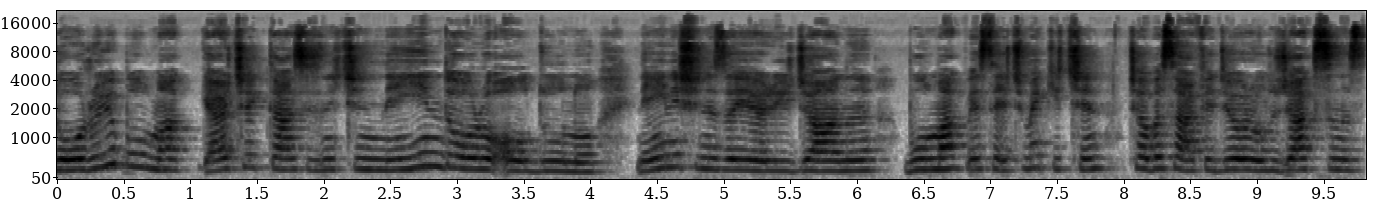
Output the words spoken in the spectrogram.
doğruyu bulmak, gerçekten sizin için neyin doğru olduğunu, neyin işinize yarayacağını bulmak ve seçmek için çaba sarf ediyor olacaksınız.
